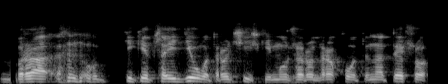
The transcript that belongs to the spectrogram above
бра, ну, тільки цей ідіот російський може розраховувати на те, що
